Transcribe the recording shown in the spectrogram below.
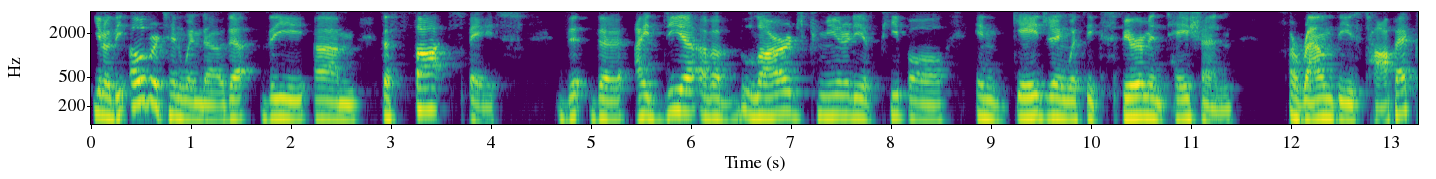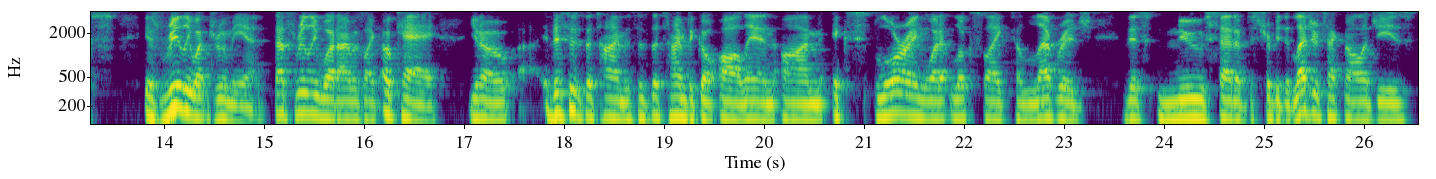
you know the overton window the the um the thought space the the idea of a large community of people engaging with the experimentation around these topics is really what drew me in that's really what i was like okay you know, this is the time, this is the time to go all in on exploring what it looks like to leverage this new set of distributed ledger technologies.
